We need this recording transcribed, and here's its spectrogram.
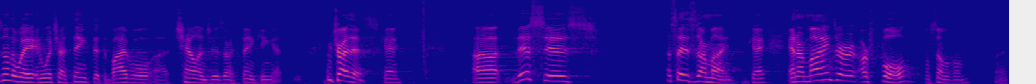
There's another way in which I think that the Bible uh, challenges our thinking. Let me try this, okay? Uh, this is, let's say this is our mind, okay? And our minds are, are full, well, some of them. Right?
